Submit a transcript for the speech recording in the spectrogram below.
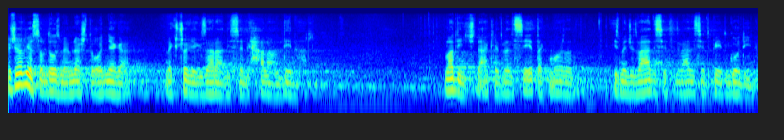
Želio sam da uzmem nešto od njega, nek čovjek zaradi sebi halal dinar. Mladić, dakle, 20 možda između 20 i 25 godina.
